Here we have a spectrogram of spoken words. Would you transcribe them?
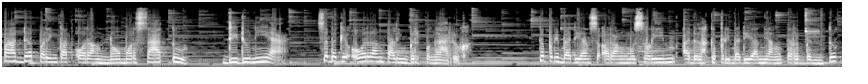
pada peringkat orang nomor satu di dunia sebagai orang paling berpengaruh. Kepribadian seorang Muslim adalah kepribadian yang terbentuk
